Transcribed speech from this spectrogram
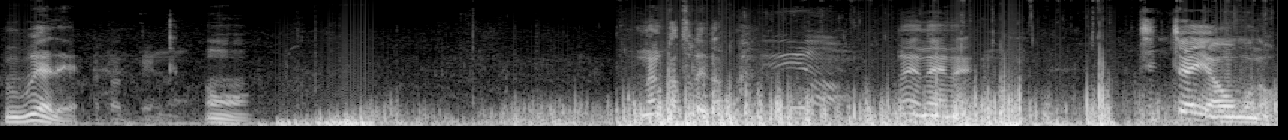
フグやで。うんなんか釣れたええやん。なんやなんやなんやちっちゃい青物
